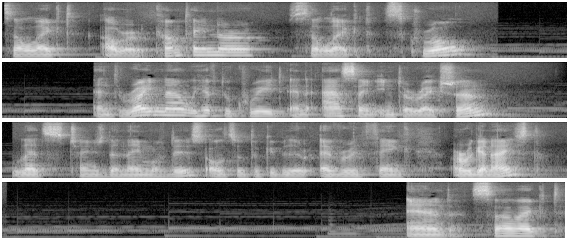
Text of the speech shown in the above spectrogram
Select our container, select scroll. And right now we have to create an assign interaction. Let's change the name of this also to keep everything organized. And select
